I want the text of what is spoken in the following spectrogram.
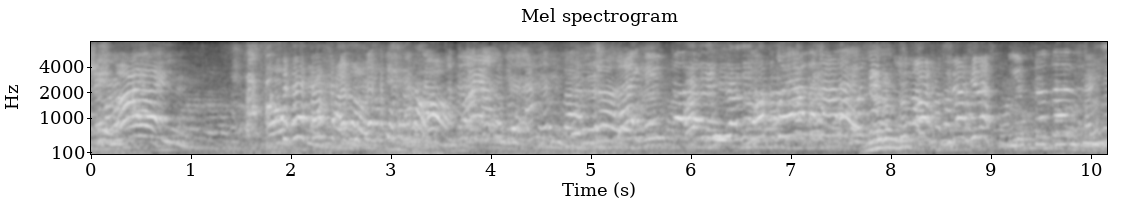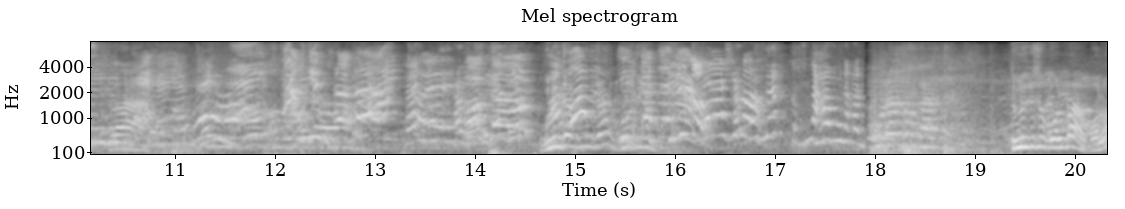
দিয়ে দাও দে গুলু দে গুলু দে গুলু দিকে তুমি কিছু বলবা? বলো।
